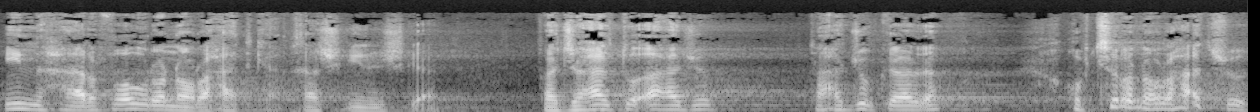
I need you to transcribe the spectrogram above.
این حرفا رو ناراحت کرد خشمگینش کرد. فجعلت اعجب. تعجب کرده. خب چرا ناراحت شد؟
